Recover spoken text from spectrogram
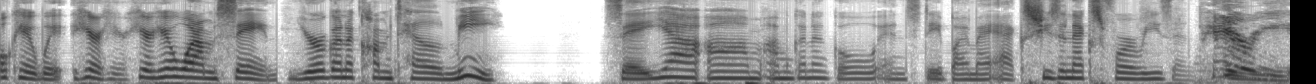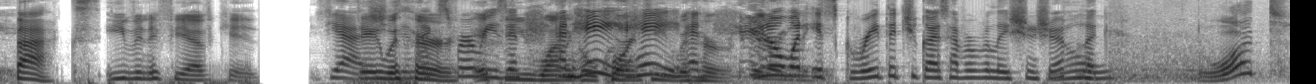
Okay, wait. Here, here, here, here. What I'm saying. You're gonna come tell me. Say, yeah. Um, I'm gonna go and stay by my ex. She's an ex for a reason. Period. Facts. Even if you have kids, Yeah, Stay she's with an ex her for a if reason. you wanna and hey, hey, with and her. you know what? It's great that you guys have a relationship. No. Like, What?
